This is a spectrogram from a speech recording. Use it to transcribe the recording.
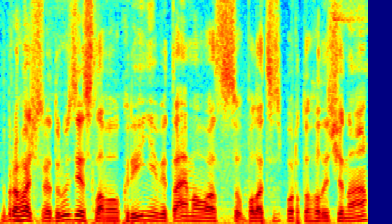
Доброго вечора, друзі. Слава Україні! Вітаємо вас у Палаці спорту Галичина.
